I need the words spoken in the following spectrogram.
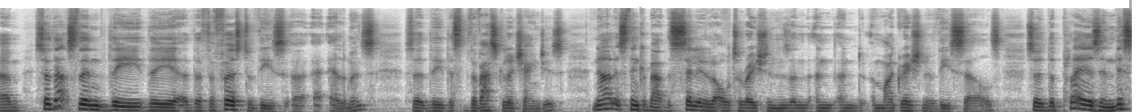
Um, so that's then the the, uh, the the first of these uh, elements. So the, the the vascular changes. Now let's think about the cellular alterations and, and, and migration of these cells. So the players in this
